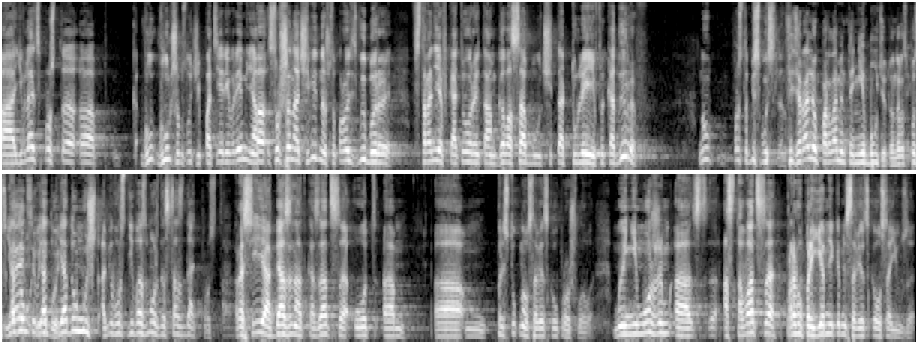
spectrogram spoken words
а, является просто а, в лучшем случае потерей времени. А Совершенно очевидно, что проводить выборы в стране, в которой там голоса будут читать Тулеев и Кадыров, ну, просто бессмысленно. Федерального парламента не будет, он Я, распускается дум- и я- будет. я думаю, что его невозможно создать просто. Россия обязана отказаться от ам, ам, преступного советского прошлого. Мы не можем а, с- оставаться правопреемниками Советского Союза.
